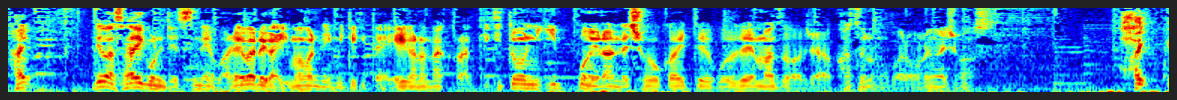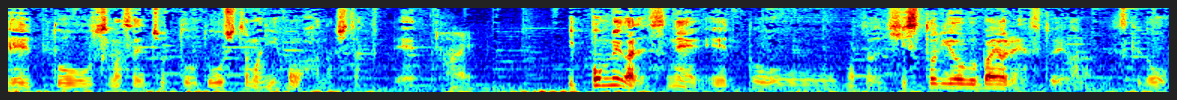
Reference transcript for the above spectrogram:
はい。では最後にですね、我々が今まで見てきた映画の中から適当に1本選んで紹介ということで、まずはじゃあ、カズの方からお願いします。はい、えっ、と、すいません、ちょっとどうしても2本話したくて、はい。1本目がですね、えっ、と、まず、ヒストリー・オブ・バイオレンスという映画なんですけど、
